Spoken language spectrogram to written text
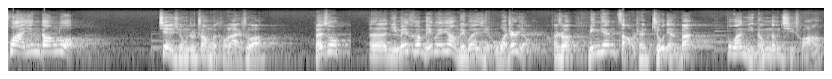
话音刚落，建雄就转过头来说：“白松，呃，你没喝玫瑰酿没关系，我这儿有。”他说明天早晨九点半。不管你能不能起床，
